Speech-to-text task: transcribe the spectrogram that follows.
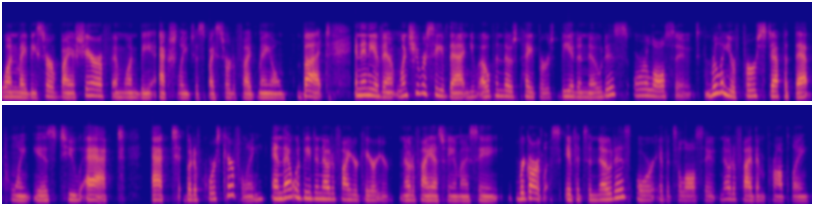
One may be served by a sheriff and one be actually just by certified mail. But in any event, once you receive that and you open those papers, be it a notice or a lawsuit, really your first step at that point is to act act, but of course carefully. And that would be to notify your carrier, notify SVMIC, regardless if it's a notice or if it's a lawsuit, notify them promptly.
